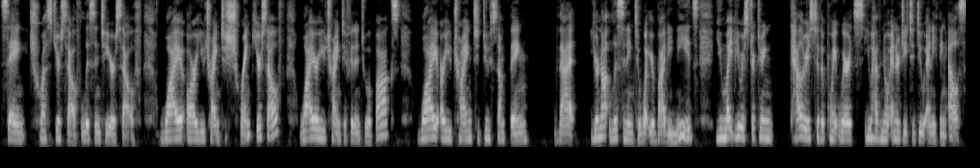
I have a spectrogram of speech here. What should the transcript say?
saying, trust yourself, listen to yourself. Why are you trying to shrink yourself? Why are you trying to fit into a box? Why are you trying to do something that you're not listening to what your body needs? You might be restricting calories to the point where it's you have no energy to do anything else.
